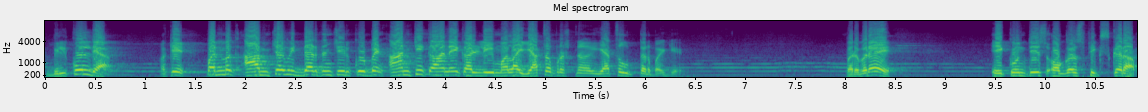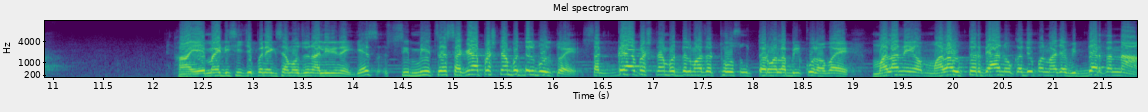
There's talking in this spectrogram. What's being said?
बिलकुल द्या. ओके पण मग आमच्या विद्यार्थ्यांची रिक्रुटमेंट आणखी का नाही काढली? मला याचा प्रश्न याचं उत्तर पाहिजे. बरोबर आहे? एकोणतीस ऑगस्ट फिक्स करा. हा एम आय डी सीची पण एक्झाम अजून आलेली नाही. येस मी सगळ्या प्रश्नाबद्दल बोलतोय. सगळ्या प्रश्नाबद्दल माझं ठोस उत्तर मला बिलकुल हवं आहे मला नाही मला उत्तर द्या नका देऊ पण माझ्या विद्यार्थ्यांना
